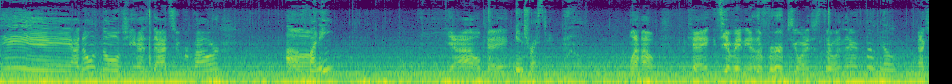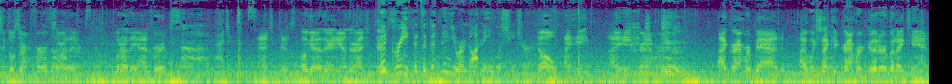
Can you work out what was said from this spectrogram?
eh, I don't know if she has that superpower. Uh, Um, funny? Yeah, okay. Interesting. Wow. Okay. Do you have any other verbs you want to just throw in there? Oh, no. Actually, those aren't verbs, Those are not they? verbs, no. What are they? Adverbs? Um, adjectives. adjectives. Okay. Are there any other adjectives? Good grief. It's a good thing you are not an English teacher. No, I hate I hate grammar. I grammar bad. I wish I could grammar gooder, but I can't.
